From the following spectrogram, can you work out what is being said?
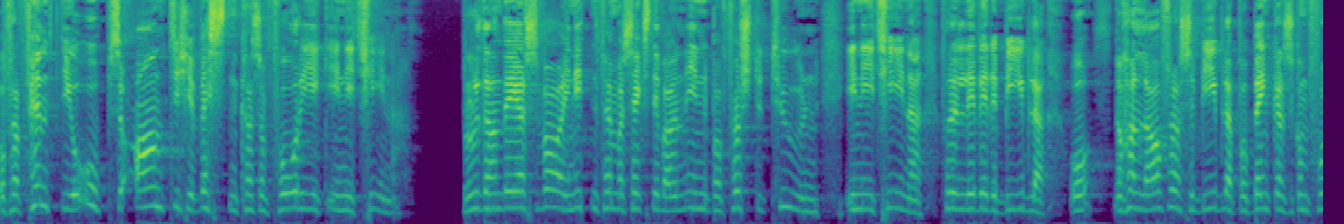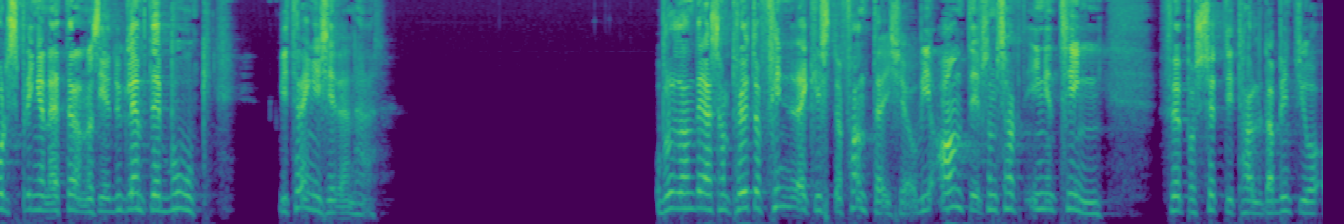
Og fra 50 og opp så ante ikke Vesten hva som foregikk inne i Kina. Broder Andreas var I 1965 var han inne på første turen inne i Kina for å levere bibler. Og når han la fra seg bibler på benken, så kom folk springende etter ham og sier du glemte en bok. Vi trenger ikke den her. Og Broder Andreas han prøvde å finne de kristne og fant dem ikke. Og vi ante som sagt ingenting før på 70-tallet. Da begynte vi å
